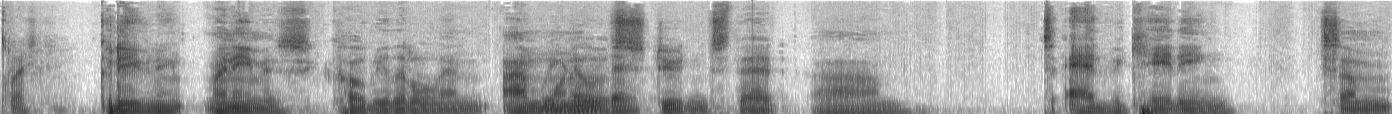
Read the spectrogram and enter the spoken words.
question. Good evening. My name is Kobe Little, and I'm We one of those that. students that um, is advocating some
